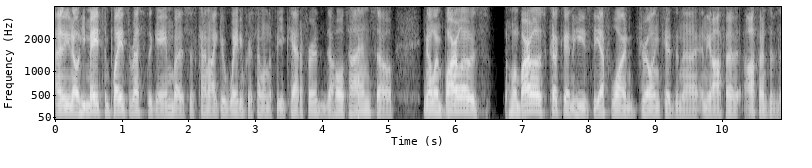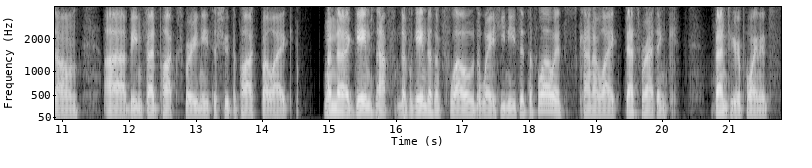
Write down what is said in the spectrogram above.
And you know he made some plays the rest of the game, but it's just kind of like you're waiting for someone to feed Cataford the whole time. So, you know when Barlow's when Barlow's cooking, he's the F1 drilling kids in the in the off- offensive zone, uh, being fed pucks where he needs to shoot the puck. But like when the game's not the game doesn't flow the way he needs it to flow, it's kind of like that's where I think Ben, to your point, it's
